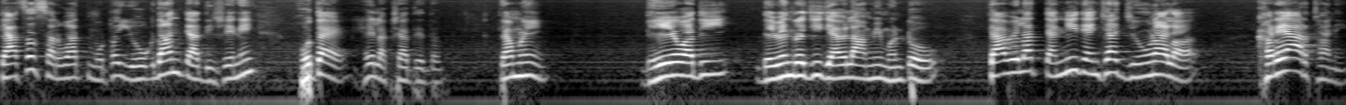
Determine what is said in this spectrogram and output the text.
त्याचं सर्वात मोठं योगदान त्या दिशेने होत आहे हे लक्षात येतं. त्यामुळे ध्येयवादी देवेंद्रजी ज्यावेळेला आम्ही म्हणतो त्यावेळेला त्यांनी त्यांच्या जीवनाला खऱ्या अर्थाने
